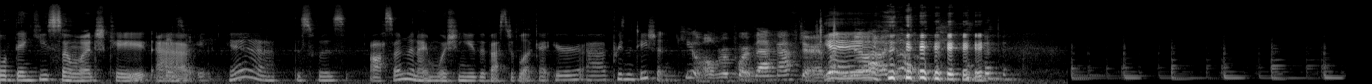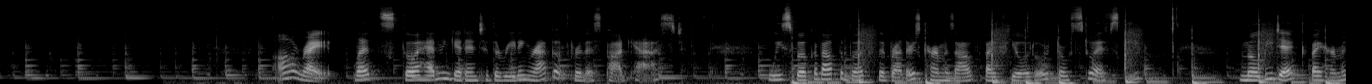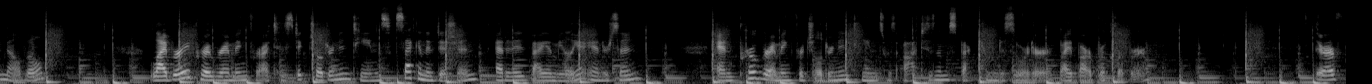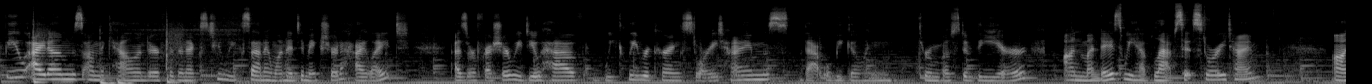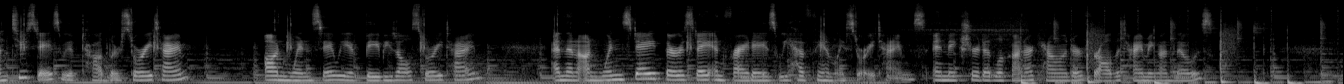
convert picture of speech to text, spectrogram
Well, thank you so much, Kate. Uh, yeah, this was awesome, and I'm wishing you the best of luck at your uh, presentation. Thank you. I'll report back after and Yay! let you know how it goes. All right, let's go ahead and get into the reading wrap up for this podcast. We spoke about the book The Brothers Karamazov by Fyodor Dostoevsky, Moby Dick by Herman Melville, Library Programming for Autistic Children and Teens, second edition, edited by Amelia Anderson, and Programming for Children and Teens with Autism Spectrum Disorder by Barbara Klipper. There are a few items on the calendar for the next two weeks that I wanted to make sure to highlight. As a refresher, we do have weekly recurring story times that will be going through most of the year. On Mondays, we have Lapsit story time. On Tuesdays, we have toddler story time. On Wednesday, we have baby doll story time. And then on Wednesday, Thursday, and Fridays, we have family story times. And make sure to look on our calendar for all the timing on those.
